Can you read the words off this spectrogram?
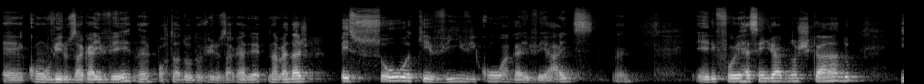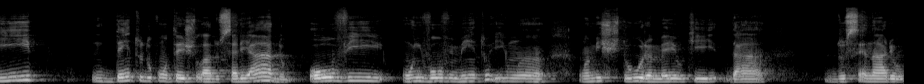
é, com o vírus HIV, né, portador do vírus HIV, na verdade, pessoa que vive com o HIV-AIDS, né, ele foi recém-diagnosticado e dentro do contexto lá do seriado, houve um envolvimento aí, uma, uma mistura meio que da do cenário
